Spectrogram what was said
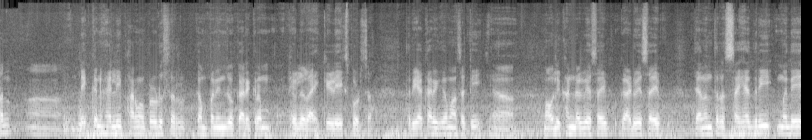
आपण डेक्कन व्हॅली फार्मा प्रोड्युसर कंपनीने जो कार्यक्रम ठेवलेला आहे केळी एक्सपोर्टचा तर या कार्यक्रमासाठी माऊली खंडागळे साहेब गाडवे साहेब त्यानंतर सह्याद्रीमध्ये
